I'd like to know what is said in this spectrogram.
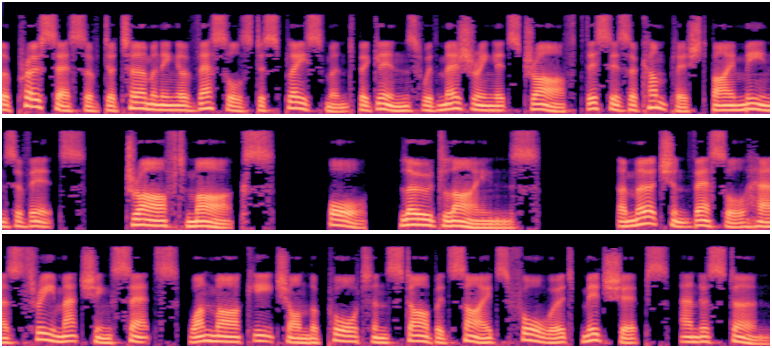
The process of determining a vessel's displacement begins with measuring its draft this is accomplished by means of its «draft marks» or «load lines». A merchant vessel has three matching sets, one mark each on the port and starboard sides forward, midships, and astern.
